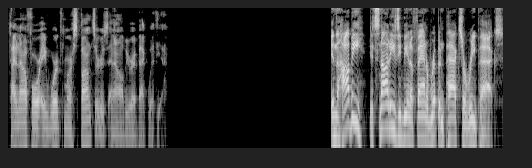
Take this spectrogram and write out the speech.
Time now for a word from our sponsors, and I'll be right back with you. In the hobby, it's not easy being a fan of ripping packs or repacks.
